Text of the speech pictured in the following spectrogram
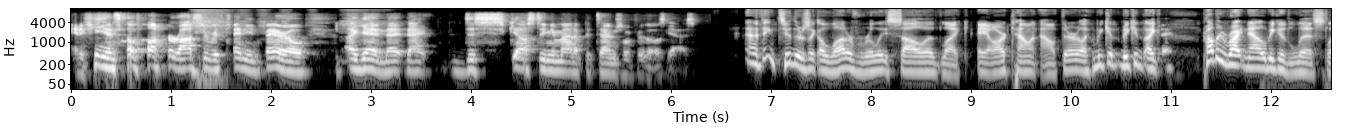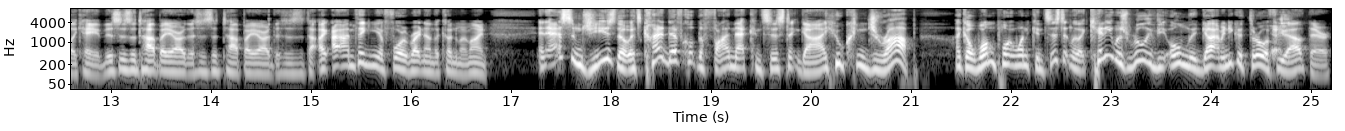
And if he ends up on a roster with Kenny and Fero, again, that that disgusting amount of potential for those guys. And I think too, there's like a lot of really solid like AR talent out there. Like we could we could like. Probably right now we could list like, hey, this is a top AR, this is a top AR, this is a top. I, I'm thinking of four right now that come to my mind. And SMGs though, it's kind of difficult to find that consistent guy who can drop like a 1.1 consistently. Like Kenny was really the only guy. I mean, you could throw a few out there,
